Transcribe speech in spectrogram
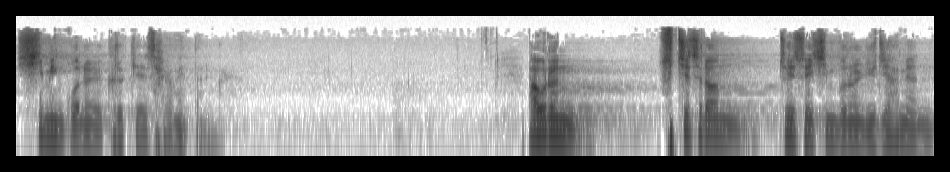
시민권을 그렇게 사용했다는 거예요. 바울은 수치스러운 죄수의 신분을 유지하면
